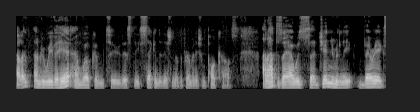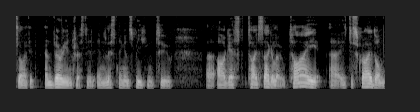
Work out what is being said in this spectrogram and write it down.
Hello, Andrew Weaver here, and welcome to this, the second edition of the Premonition podcast. And I have to say, I was uh, genuinely very excited and very interested in listening and speaking to uh, our guest, Ty Sagalow. Ty uh, is described on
